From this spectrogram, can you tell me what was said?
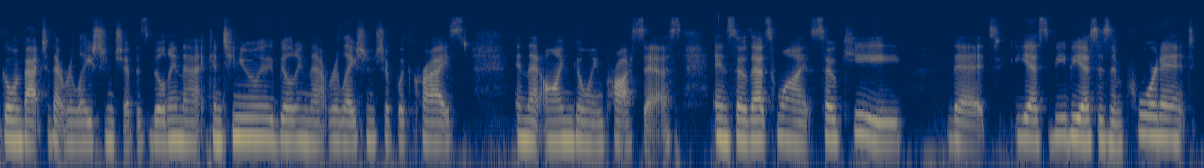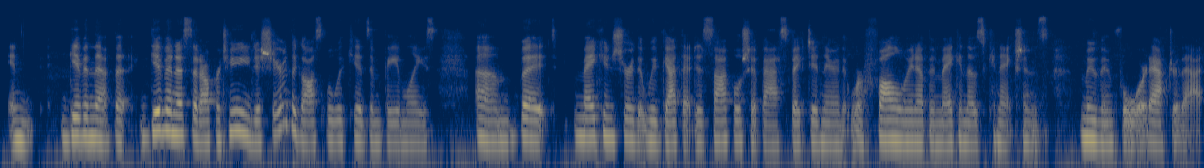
going back to that relationship it's building that continually building that relationship with christ and that ongoing process and so that's why it's so key that yes vbs is important and given that the given us that opportunity to share the gospel with kids and families um, but making sure that we've got that discipleship aspect in there that we're following up and making those connections moving forward after that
